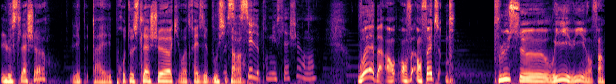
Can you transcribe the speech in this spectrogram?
le slasher, les, t'as les proto-slashers qui vont être réalisés aussi C'est par... c'est le premier slasher, non? Ouais, bah en, en- en fait, plus euh, oui, oui, enfin,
